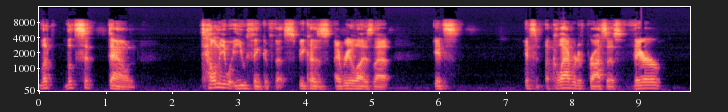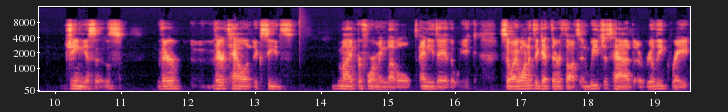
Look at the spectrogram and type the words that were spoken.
"Let let's sit down tell me what you think of this because I realize that it's it's a collaborative process. They're geniuses. Their their talent exceeds my performing level any day of the week. So I wanted to get their thoughts and we just had a really great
